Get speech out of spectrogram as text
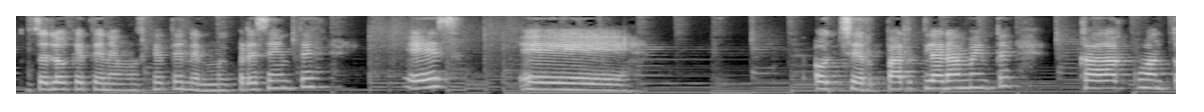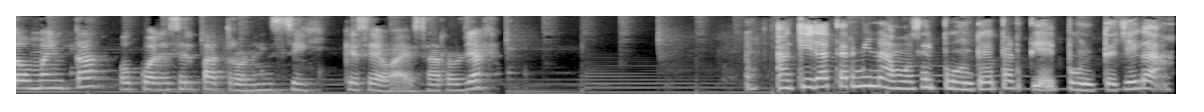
Entonces lo que tenemos que tener muy presente es eh, observar claramente cada cuánto aumenta o cuál es el patrón en sí que se va a desarrollar. Aquí ya terminamos el punto de partida y punto de llegada.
